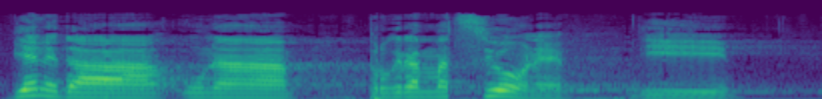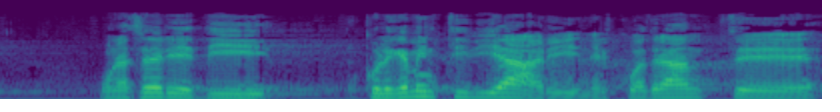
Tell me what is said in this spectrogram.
Viene da una programmazione di una serie di collegamenti viari nel quadrante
